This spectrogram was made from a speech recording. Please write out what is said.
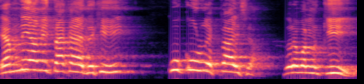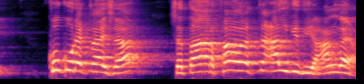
এমনি আমি তাকায় দেখি কুকুর একটা আইসা, ধরে বলেন কি? কুকুর একটা আইসা, সে তার ফাও একটা আলগি দিয়া আঙ্গায়া।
